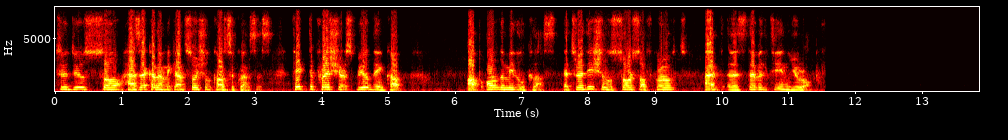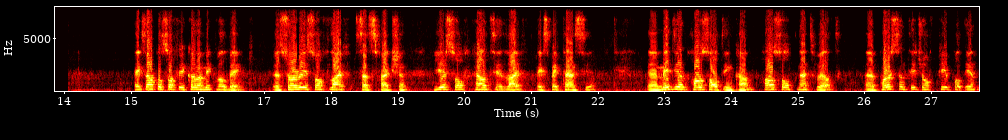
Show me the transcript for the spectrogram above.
to do so has economic and social consequences. Take the pressures building up, up on the middle class, a traditional source of growth and uh, stability in Europe. Examples of economic well-being, uh, surveys of life satisfaction, years of healthy life expectancy, uh, median household income, household net wealth, uh, percentage of people in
